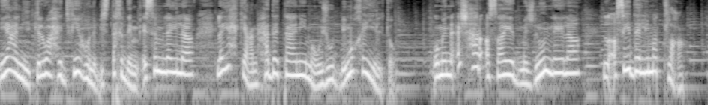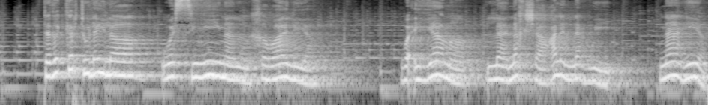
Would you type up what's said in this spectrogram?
يعني كل واحد فيهم بيستخدم اسم ليلى ليحكي عن حدا تاني موجود بمخيلته. ومن أشهر قصايد مجنون ليلى القصيدة اللي مطلعة تذكرت ليلى والسنين الخوالية وأيام لا نخشى على اللهو ناهية.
